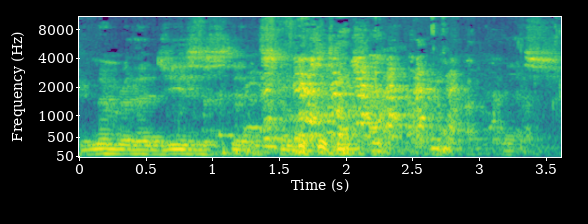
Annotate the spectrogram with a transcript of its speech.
Remember that Jesus did so much teaching. Yes.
